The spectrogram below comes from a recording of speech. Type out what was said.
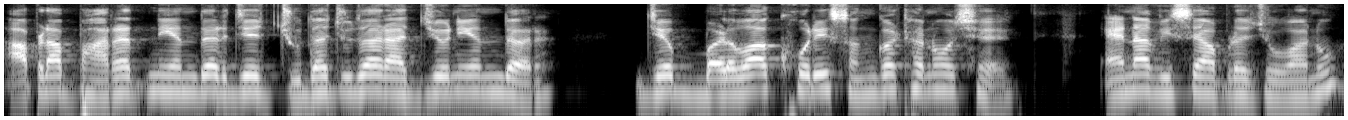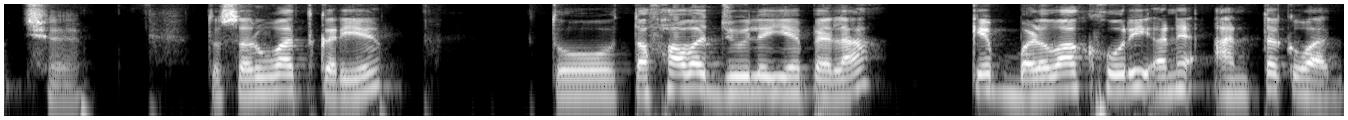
આપણા ભારતની અંદર જે જુદા જુદા રાજ્યોની અંદર જે બળવાખોરી સંગઠનો છે, એના વિશે આપણે જોવાનું છે. તો શરૂઆત કરીએ. તો તફાવત જોઈ લઈએ પહેલાં કે બળવાખોરી અને આતંકવાદ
